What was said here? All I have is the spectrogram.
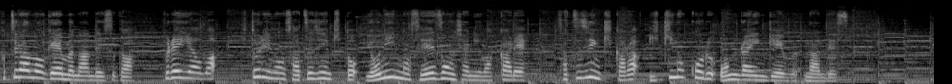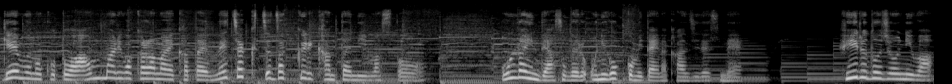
こちらのゲームなんですがプレイヤーは1人の殺人鬼と4人の生存者に分かれ殺人鬼から生き残るオンラインゲームなんです。ゲームのことはあんまりわからない方へめちゃくちゃざっくり簡単に言いますとオンラインで遊べる鬼ごっこみたいな感じですね。フィールド上には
